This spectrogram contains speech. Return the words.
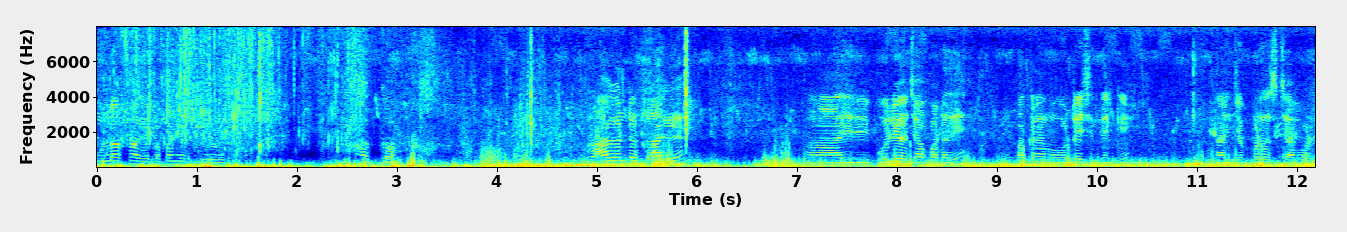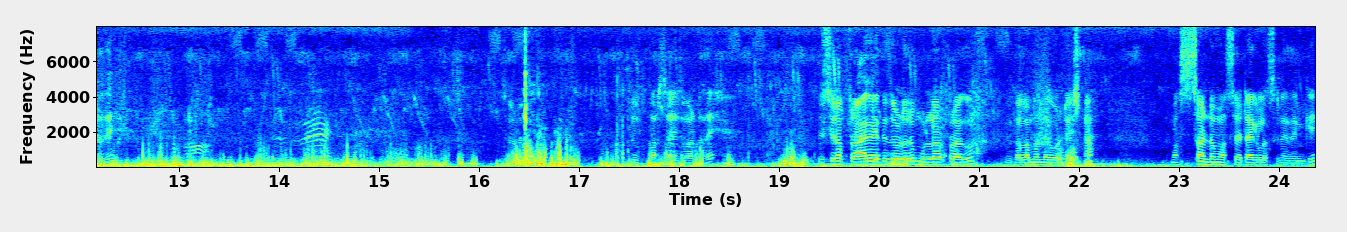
ముల్లర్ ఫ్రాగ్ ఎట్లా పని చేస్తుంది చూడు. అగ్గో. ఫ్రాగ్ అంటే ఫ్రాగే ఆ, ఇది పోలియో చేప పడ్డది. పక్కన కొట్టేసింది దీనికి. అని జబర్దస్త్ చేప పడ్డది సూపర్ సైజ్ పడ్డది చూసిన ఫ్రాగ్ అయితే చూడరు ముల్లర్ ఫ్రాగు. కళ్ళ ముందే కొట్టేసిన. మస్తు అంటే మస్తు అటాకులు వస్తున్నాయి దీనికి.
